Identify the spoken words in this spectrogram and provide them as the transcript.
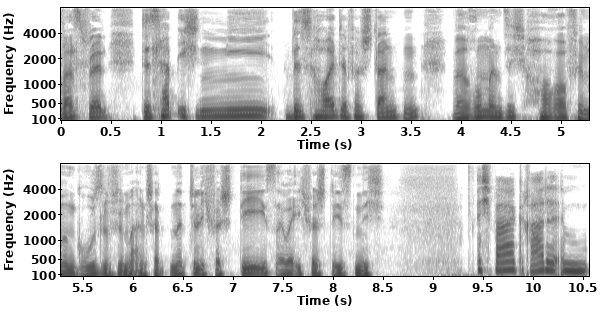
was für ein. Das habe ich nie bis heute verstanden, warum man sich Horrorfilme und Gruselfilme anschaut. Natürlich verstehe ich es, aber ich verstehe es nicht. Ich war gerade im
